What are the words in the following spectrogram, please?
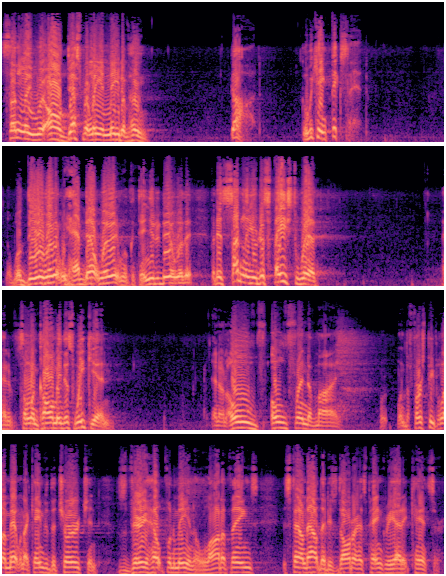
Suddenly we're all desperately in need of whom? God. Because we can't fix that. We'll deal with it. We have dealt with it. And we'll continue to deal with it. But it's suddenly you're just faced with. I had someone call me this weekend, and an old old friend of mine, one of the first people I met when I came to the church, and was very helpful to me in a lot of things has found out that his daughter has pancreatic cancer.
